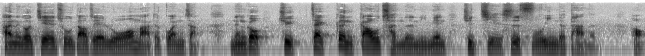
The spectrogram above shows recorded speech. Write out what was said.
还能够接触到这些罗马的官长，能够去在更高层的里面去解释福音的大能。好，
